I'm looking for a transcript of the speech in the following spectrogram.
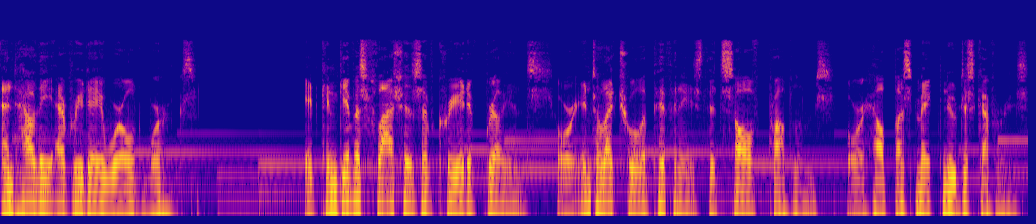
and how the everyday world works. It can give us flashes of creative brilliance or intellectual epiphanies that solve problems or help us make new discoveries.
